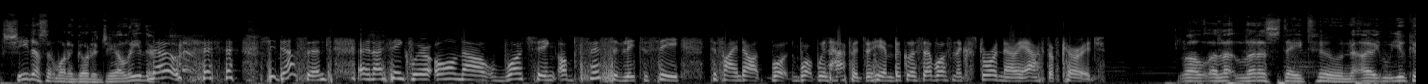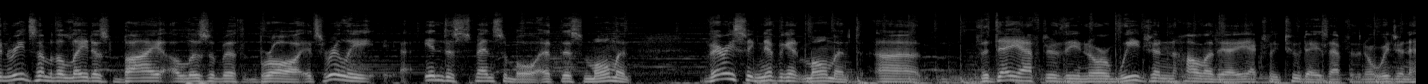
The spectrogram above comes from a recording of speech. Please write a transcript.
She doesn't want to go to jail either. No, she doesn't. And I think we're all now watching obsessively to see, to find out what, what will happen to him because that was an extraordinary act of courage. Well, let, let us stay tuned. Uh, you can read some of the latest by Elizabeth Braw. It's really indispensable at this moment very significant moment. Uh, the day after the Norwegian holiday, actually two days after the Norwegian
